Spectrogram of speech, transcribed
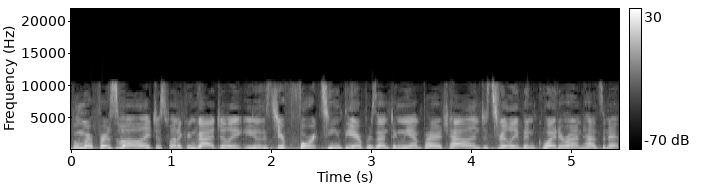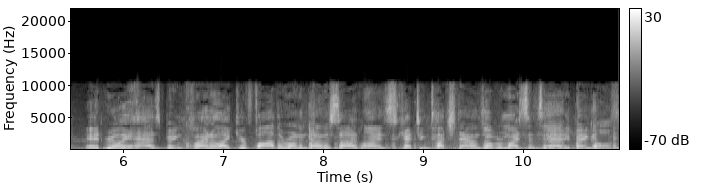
Boomer, first of all, I just want to congratulate you. It's your 14th year presenting the Empire Challenge. It's really been quite a run, hasn't it? It really has been. Kind of like your father running down the sidelines, catching touchdowns over my Cincinnati Bengals.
